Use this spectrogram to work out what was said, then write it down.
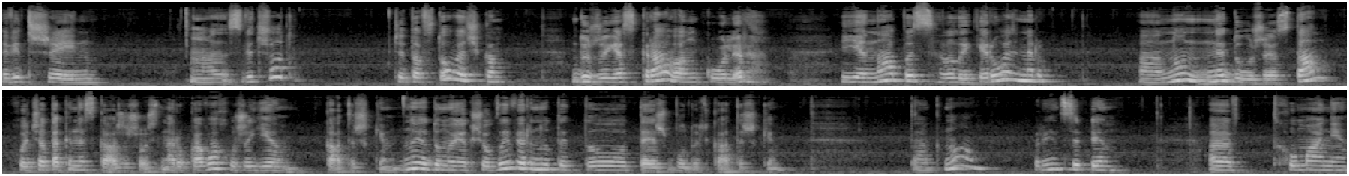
від а, світшот чи товстовочка. Дуже яскрава колір. Є напис, великий розмір. Ну, не дуже стан, хоча так і не скажеш, ось на рукавах вже є катишки. Ну, я думаю, якщо вивернути, то теж будуть катишки. Так, ну, в принципі, е, в Хумані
